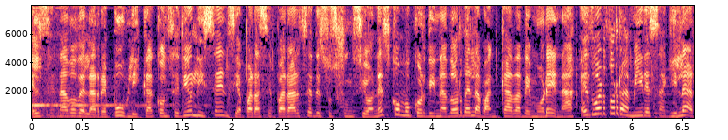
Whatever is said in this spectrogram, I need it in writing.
El Senado de la República concedió licencia para separarse de sus funciones como coordinador de la bancada de Morena, Eduardo Ramírez Aguilar,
